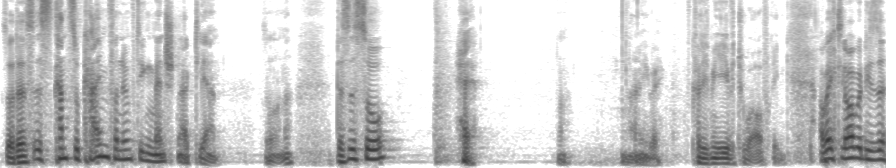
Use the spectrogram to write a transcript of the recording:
So, das ist, kannst du keinem vernünftigen Menschen erklären. So, ne? Das ist so, hä? Anyway, könnte ich mir ewig drüber aufregen. Aber ich glaube, diese,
